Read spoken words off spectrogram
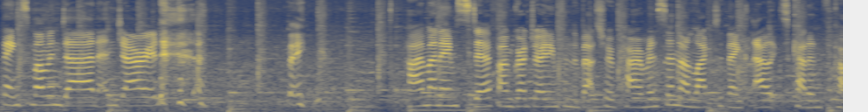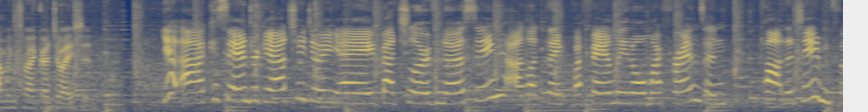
Thanks, Mum and Dad and Jared. Thanks. Hi, my name's Steph. I'm graduating from the Bachelor of Paramedicine. I'd like to thank Alex Cadden for coming to my graduation. Yeah, uh, Cassandra Gauchi doing a Bachelor of Nursing. I'd like to thank my family and all my friends and partner Tim for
